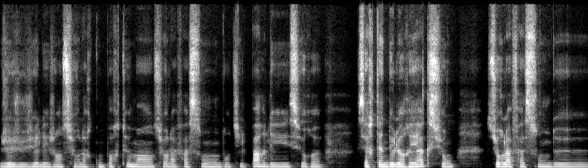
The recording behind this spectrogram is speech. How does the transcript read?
Je jugeais les gens sur leur comportement, sur la façon dont ils parlaient, sur euh, certaines de leurs réactions, sur leur façon de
